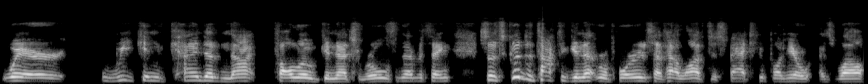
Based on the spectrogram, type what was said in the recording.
where we can kind of not follow Gannett's rules and everything. So it's good to talk to Gannett reporters. I've had a lot of dispatch people on here as well,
